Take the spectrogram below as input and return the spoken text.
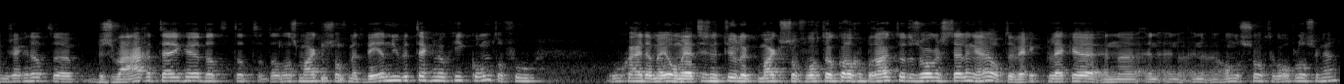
hoe zeg je dat, bezwaren tegen dat, dat, dat als Microsoft met weer nieuwe technologie komt? Of hoe, hoe ga je daarmee om? Ja, het is natuurlijk, Microsoft wordt ook al gebruikt door de zorginstellingen op de werkplekken en, en, en, en andersoortige oplossingen.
